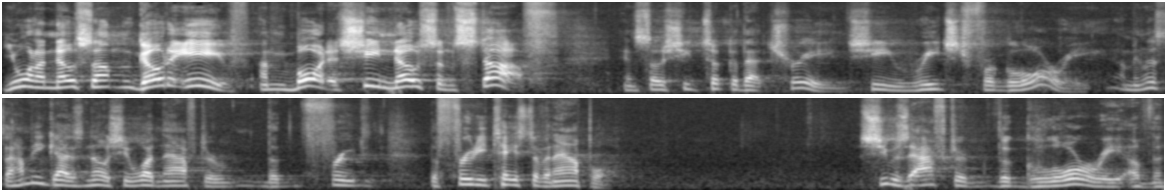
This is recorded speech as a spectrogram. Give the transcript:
you want to know something? Go to Eve. Mean, boy, does she know some stuff. And so she took of that tree. She reached for glory. I mean, listen, how many of you guys know she wasn't after the fruit, the fruity taste of an apple? She was after the glory of the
